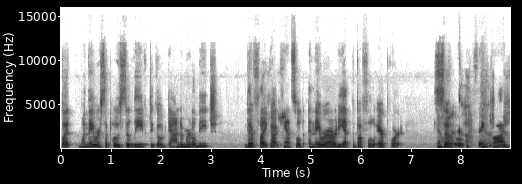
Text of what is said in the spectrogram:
but when they were supposed to leave to go down to Myrtle Beach, their flight got canceled, and they were already at the Buffalo airport. Oh so thank God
